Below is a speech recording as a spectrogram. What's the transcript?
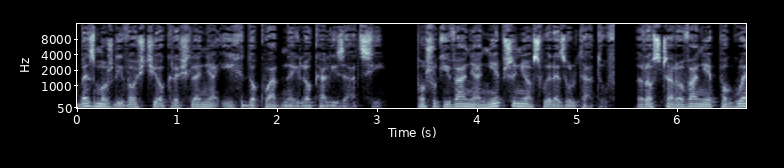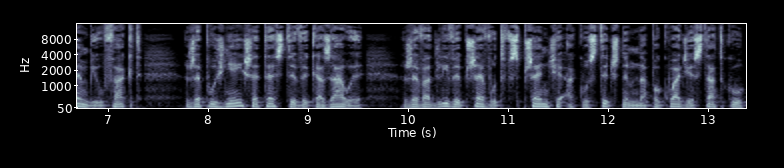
bez możliwości określenia ich dokładnej lokalizacji. Poszukiwania nie przyniosły rezultatów. Rozczarowanie pogłębił fakt, że późniejsze testy wykazały, że wadliwy przewód w sprzęcie akustycznym na pokładzie statku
